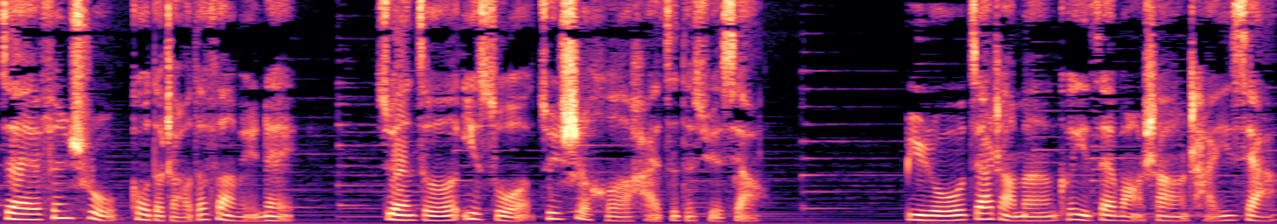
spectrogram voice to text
在分数够得着的范围内。选择一所最适合孩子的学校，比如家长们可以在网上查一下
